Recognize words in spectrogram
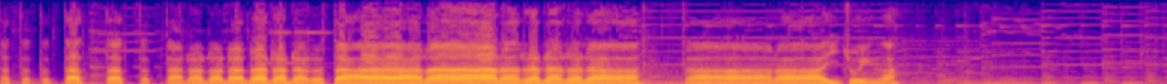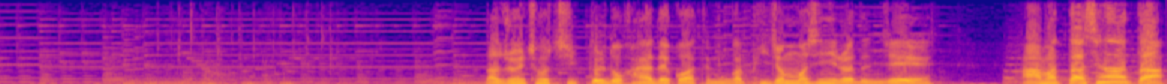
따따따따따따라라라라라라 따라라라라라 따라 이쪽인가? 나중에 저 집들도 가야 될 것 같아. 뭔가 비전 머신이라든지. 아, 맞다. 생각났다.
